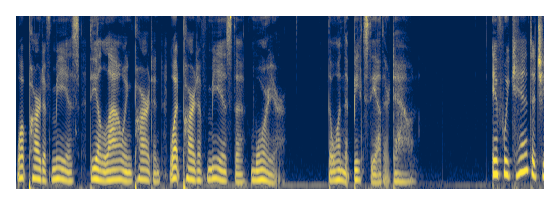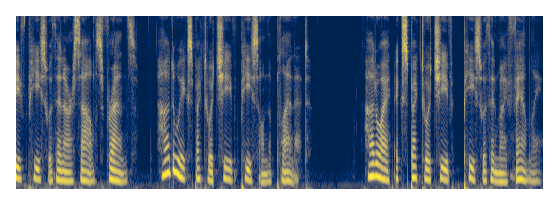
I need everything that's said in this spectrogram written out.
What part of me is the allowing part, and what part of me is the warrior, the one that beats the other down? If we can't achieve peace within ourselves, friends, how do we expect to achieve peace on the planet? How do I expect to achieve peace within my family?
